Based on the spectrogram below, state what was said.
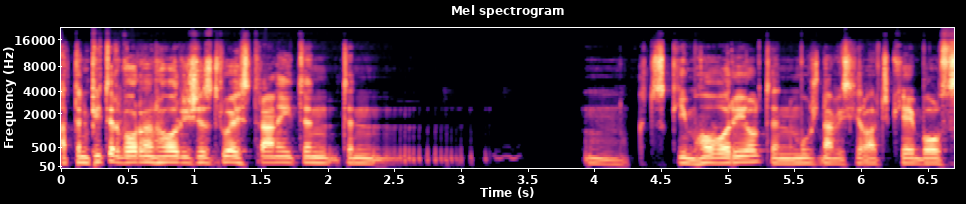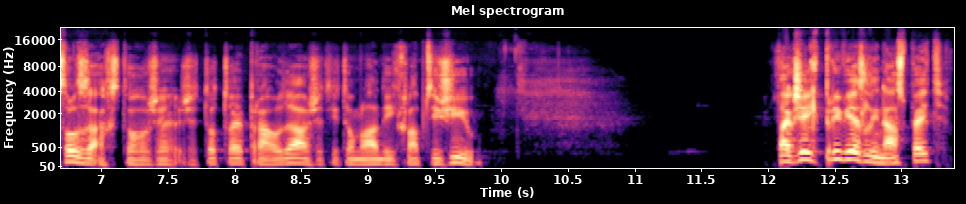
A ten Peter Warner hovorí, že z druhej strany ten, ten mm, s kým hovoril, ten muž na vysielačke bol v slzách z toho, že, že toto je pravda a že títo mladí chlapci žijú. Takže ich priviezli naspäť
